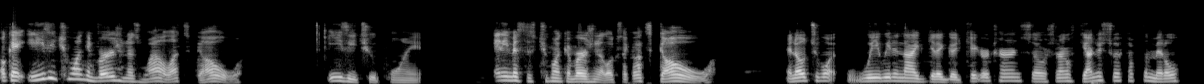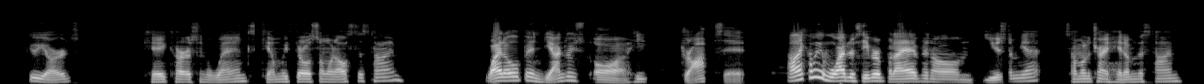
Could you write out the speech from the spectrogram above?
Okay, easy two point conversion as well. Let's go. Easy two point. And he missed his two point conversion, it looks like. Let's go. And no two point, we, we did not get a good kick return, so we're starting with D'Andre Swift up the middle, a few yards. Okay, Carson Wentz. Can we throw someone else this time? Wide open, D'Andre. Oh, he drops it. I like how we have wide receiver, but I haven't um used him yet. So I'm gonna try and hit him this time.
